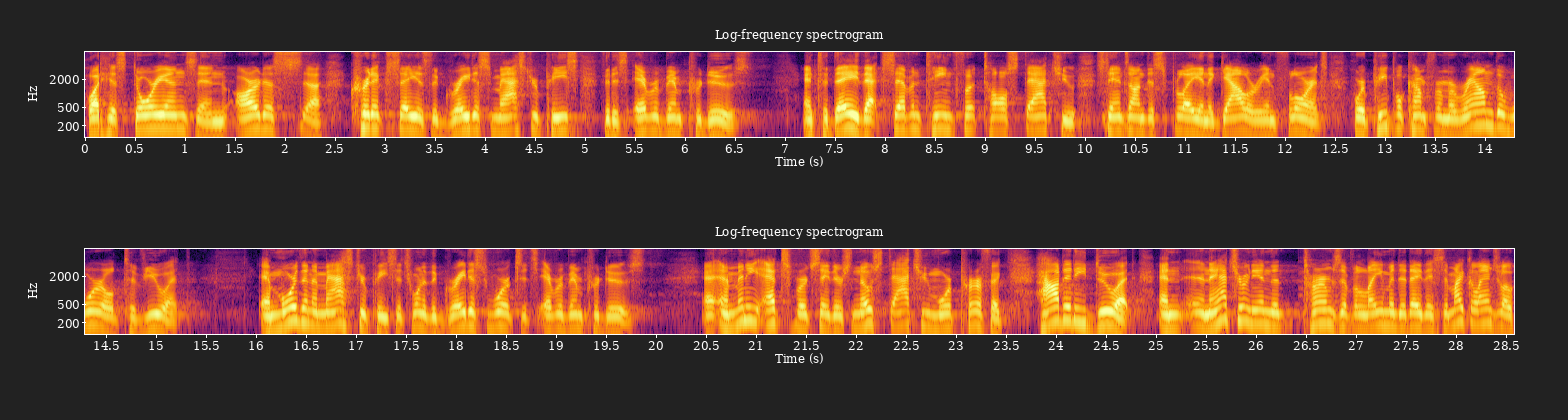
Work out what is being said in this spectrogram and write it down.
What historians and artists, uh, critics say is the greatest masterpiece that has ever been produced. And today, that 17 foot tall statue stands on display in a gallery in Florence where people come from around the world to view it. And more than a masterpiece, it's one of the greatest works that's ever been produced. And many experts say there's no statue more perfect. How did he do it? And, and answering in the terms of a layman today, they said, Michelangelo,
